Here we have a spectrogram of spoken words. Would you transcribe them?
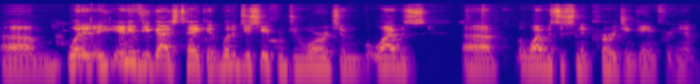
um, what did any of you guys take it? What did you see from George, and why was uh, why was this an encouraging game for him?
